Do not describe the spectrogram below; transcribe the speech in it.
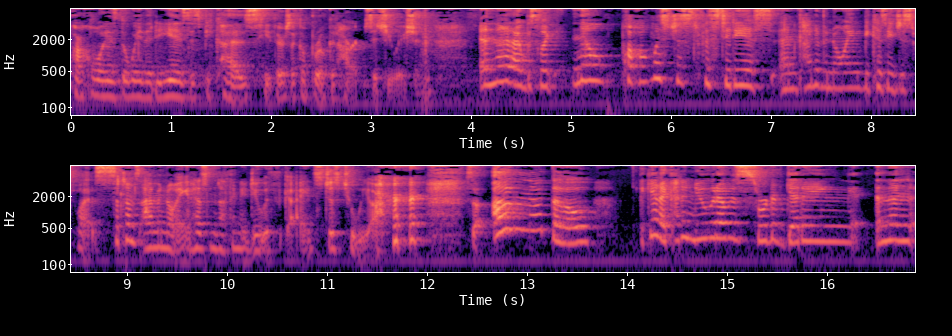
Poirot is the way that he is is because he, there's like a broken heart situation. And then I was like, no, Poirot was just fastidious and kind of annoying because he just was. Sometimes I'm annoying. It has nothing to do with the guy. It's just who we are. so other than that though, again, I kind of knew what I was sort of getting. And then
